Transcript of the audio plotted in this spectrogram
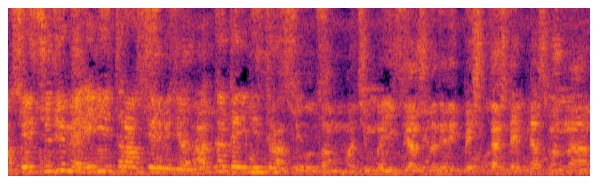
Asensio diyorum ya en iyi transferimiz yani. Hakikaten en iyi transferimiz. Ulan maçın ilk yarısında dedik Beşiktaş deplasmanına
